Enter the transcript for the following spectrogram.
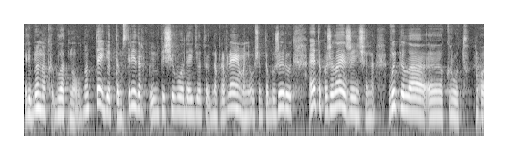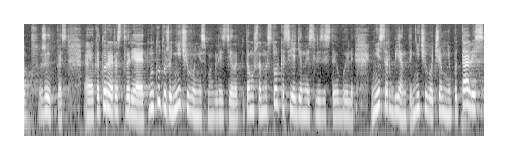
Ребенок глотнул. Но тогда идет там стридер э, пищевода, идет, направляем, они, в общем-то, бужируют. А эта пожилая женщина выпила э, крот, вот, жидкость. Э, которая растворяет. Но тут уже ничего не смогли сделать, потому что настолько съеденные слизистые были. Ни сорбенты, ничего, чем не пытались.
